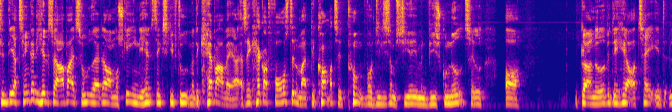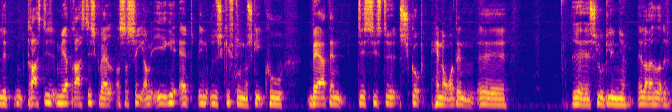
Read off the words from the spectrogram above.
det, jeg tænker, de helst vil arbejde sig ud af det, og måske egentlig helst ikke skifte ud, men det kan bare være. Altså, jeg kan godt forestille mig, at det kommer til et punkt, hvor de ligesom siger, jamen, vi er sgu nødt til at gøre noget ved det her og tage et lidt drastisk, mere drastisk valg, og så se om ikke, at en udskiftning måske kunne være den, det sidste skub hen over den øh, øh, slutlinje, eller hvad hedder det,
